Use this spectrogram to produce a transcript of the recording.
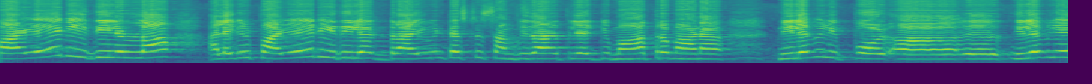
പഴയ രീതിയിലുള്ള അല്ലെങ്കിൽ പഴയ രീതിയിലെ ഡ്രൈവിംഗ് ടെസ്റ്റ് സംവിധാനത്തിലേക്ക് മാത്രമാണ് നിലവിൽ ഇപ്പോൾ നിലവിലെ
